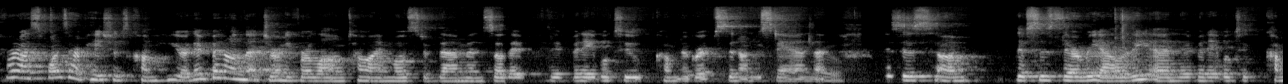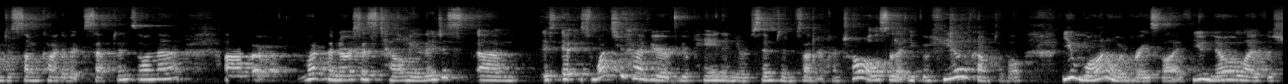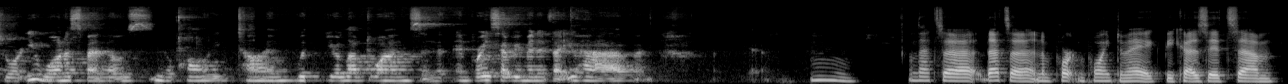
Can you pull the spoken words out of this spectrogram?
for us, once our patients come here, they've been on that journey for a long time, most of them, and so they've they've been able to come to grips and understand that this is um, this is their reality and they've been able to come to some kind of acceptance on that. Uh, but what the nurses tell me, they just, um, it's, it's, once you have your, your pain and your symptoms under control so that you can feel comfortable, you want to embrace life. You know life is short. You want to spend those, you know, quality time with your loved ones and embrace every minute that you have. And yeah. Mm. That's a that's a, an important point to make because it's um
